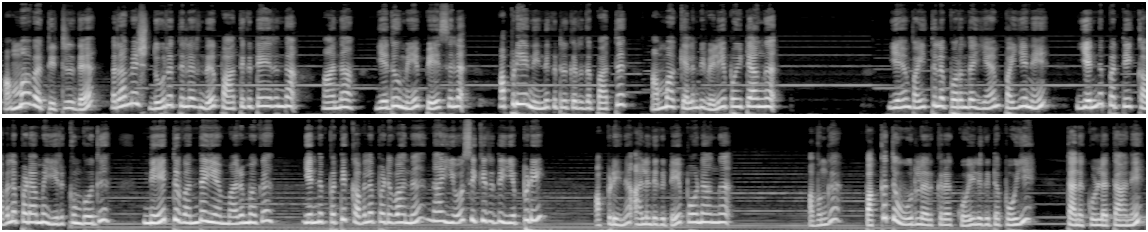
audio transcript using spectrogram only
அம்மாவை திட்டுறத ரமேஷ் தூரத்துல இருந்து பார்த்துக்கிட்டே இருந்தான். ஆனா எதுவுமே பேசல. அப்படியே நின்னுக்கிட்டு இருக்கிறத பார்த்து அம்மா கிளம்பி வெளியே போயிட்டாங்க. என் வயித்துல பிறந்த என் பையனே என்னை பத்தி கவலைப்படாம இருக்கும்போது நேத்து வந்த என் மருமக என்னை பத்தி கவலைப்படுவான்னு நான் யோசிக்கிறது எப்படி? அப்படின்னு அழுதுகிட்டே போனாங்க. அவங்க பக்கத்து ஊர்ல இருக்கிற கோயிலுகிட்ட போய் தனக்குள்ள தானே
